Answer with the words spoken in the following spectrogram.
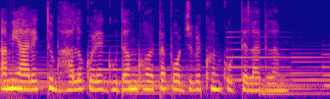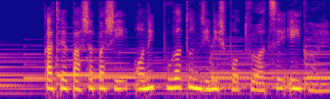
আমি আরেকটু ভালো করে গুদাম ঘরটা পর্যবেক্ষণ করতে লাগলাম। কাঠের পাশাপাশি অনেক পুরাতন জিনিসপত্র আছে এই ঘরে।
